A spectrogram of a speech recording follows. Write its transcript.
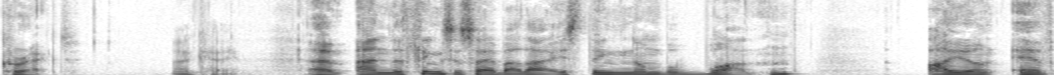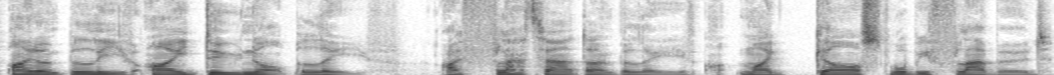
correct. Okay. Um, and the things to say about that is thing number one, I don't ev- I don't believe, I do not believe, I flat out don't believe, my ghast will be flabbered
